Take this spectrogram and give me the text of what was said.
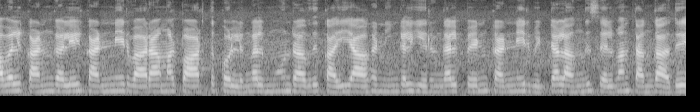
அவள் கண்களில் கண்ணீர் வராமல் பார்த்து கொள்ளுங்கள். மூன்றாவது கையாக நீங்கள் இருங்கள். பெண் கண்ணீர் விட்டால் அங்கு செல்வம் தங்காது.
